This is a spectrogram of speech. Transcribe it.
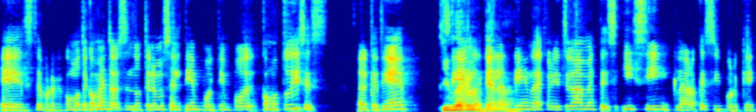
este, porque como te comento, a veces no tenemos el tiempo, el tiempo, como tú dices, el que tiene Tienda, tienda que la tienda. tienda, definitivamente. Y sí, claro que sí, porque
